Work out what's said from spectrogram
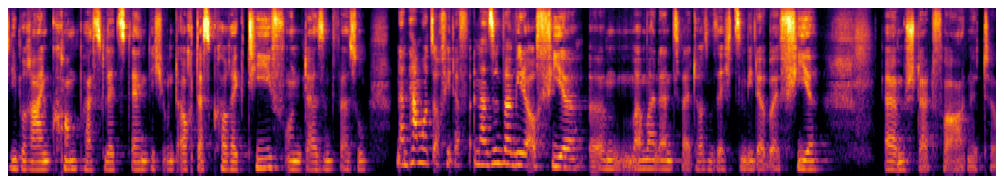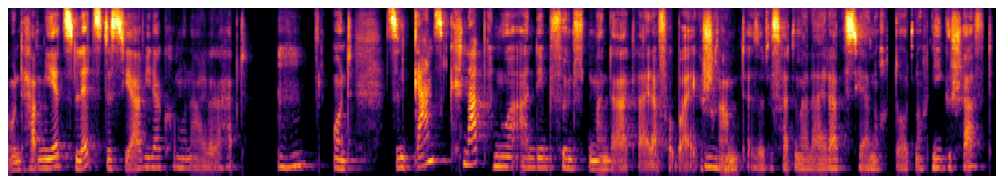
liberalen Kompass letztendlich und auch das Korrektiv und da sind wir so. Und dann haben wir uns auch wieder, dann sind wir wieder auf vier, ähm, waren wir dann 2016 wieder bei vier ähm, Stadtverordnete und haben jetzt letztes Jahr wieder Kommunal gehabt. Mhm. Und sind ganz knapp nur an dem fünften Mandat leider vorbeigeschrammt. Mhm. Also das hatten wir leider bisher noch dort noch nie geschafft.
